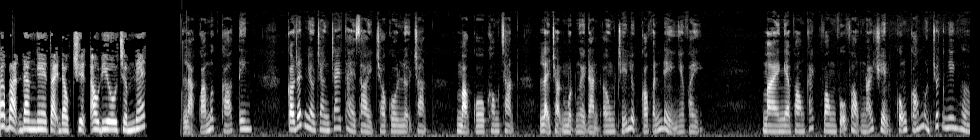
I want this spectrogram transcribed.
Các bạn đang nghe tại đọc chuyện audio.net Là quá mức khó tin. Có rất nhiều chàng trai tài giỏi cho cô lựa chọn, mà cô không chọn, lại chọn một người đàn ông trí lực có vấn đề như vậy. Mai nghe phong cách vòng vũ vọng nói chuyện cũng có một chút nghi ngờ.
